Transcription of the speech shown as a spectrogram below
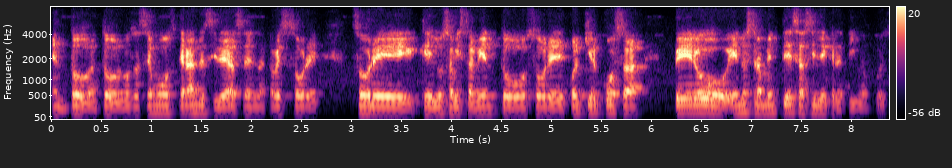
en todo, en todo. Nos hacemos grandes ideas en la cabeza sobre sobre que los avistamientos, sobre cualquier cosa, pero en nuestra mente es así de creativa, pues.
